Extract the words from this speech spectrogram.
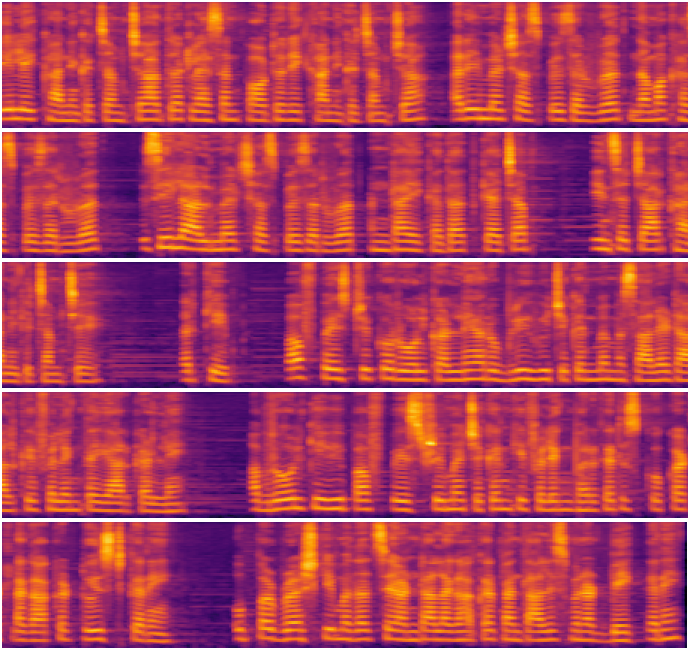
तेल एक खाने का चमचा, अदरक, लहसुन पाउडर एक खाने का चमचा, हरी मिर्च हंसपे ज़रूरत, नमक हंसपे ज़रूरत, इसी लाल मिर्च हंसपे ज़रूरत, अंडा, एक अदद केचप तीन से चार खाने के चमचे। तरकीब पफ पेस्ट्री को रोल कर लें और उबली हुई चिकन में मसाले डाल के फिलिंग तैयार कर लें। अब रोल की हुई पफ पेस्ट्री में चिकन की फिलिंग भरकर इसको कट लगाकर ट्विस्ट करें। ऊपर ब्रश की मदद से अंडा लगाकर 45 मिनट बेक करें।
